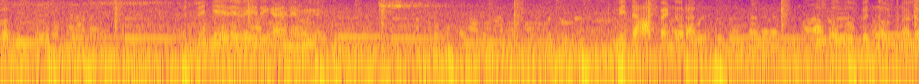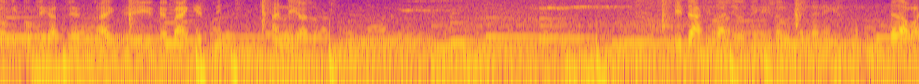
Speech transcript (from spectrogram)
बघ त्यातले चेहरे वगैरे काय नाही बघायचं मी तर हाफ पॅन्टवर आलो. असं झोपेतनं उठून आलं वगैरे टोपी घातली लाईक काय बॅग घेतली आणि निघालो. इथं अशी झाली होती आणि हिला उचलला नाही घेतलं. तर आवा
